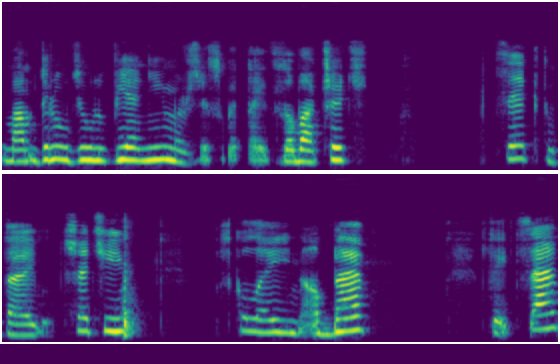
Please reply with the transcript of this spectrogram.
Mam drudzy ulubieni, możecie sobie tutaj zobaczyć. cyk, tutaj trzeci, z kolei na B, tutaj C,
